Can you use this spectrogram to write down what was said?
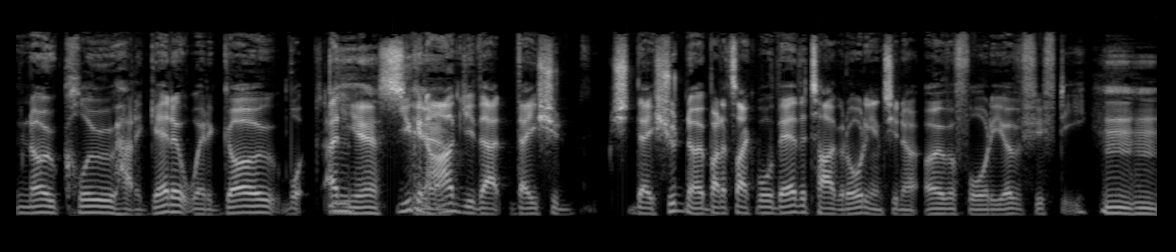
no clue how to get it, where to go. What and Yes, you can yeah. argue that they should sh- they should know, but it's like well they're the target audience. You know over forty, over fifty hmm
